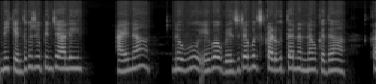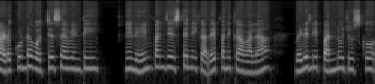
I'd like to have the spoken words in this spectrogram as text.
నీకెందుకు చూపించాలి? అయినా నువ్వు ఏవో వెజిటబుల్స్ కడుగుతానన్నావు కదా కడకుండా వచ్చేసావేంటి? నేనేం పని చేస్తే నీకు అదే పని కావాలా? వెళ్ళి నీ పన్ను చూసుకో.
